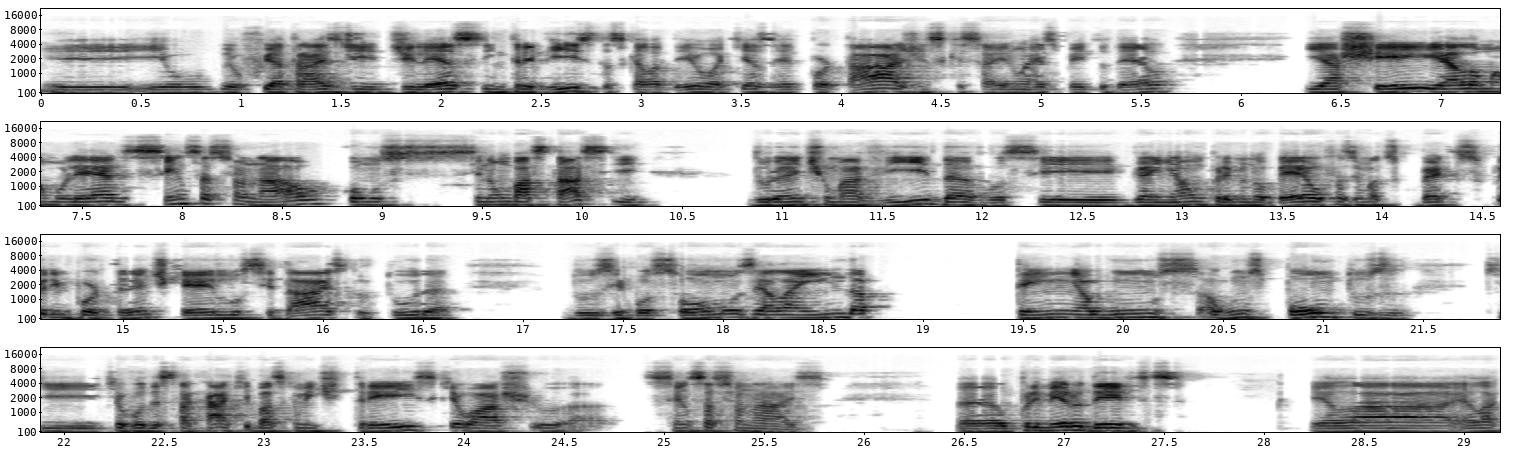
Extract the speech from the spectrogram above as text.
e, eu, eu fui atrás de, de ler as entrevistas que ela deu aqui, as reportagens que saíram a respeito dela, e achei ela uma mulher sensacional, como se não bastasse durante uma vida você ganhar um prêmio Nobel, fazer uma descoberta super importante, que é elucidar a estrutura dos ribossomos, ela ainda tem alguns, alguns pontos que, que eu vou destacar aqui, basicamente três, que eu acho ah, sensacionais. Uh, o primeiro deles, ela, ela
